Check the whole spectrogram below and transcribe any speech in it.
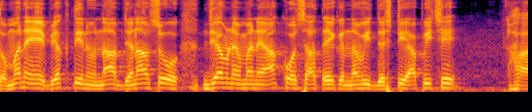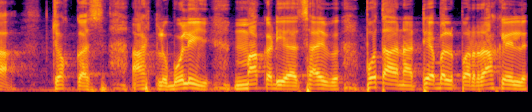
તો મને એ વ્યક્તિનું નામ જણાવશો, જેમણે મને આંખો સાથે એક નવી દ્રષ્ટિ આપી છે? હા, ચોક્કસ. આટલું બોલી માકડિયા સાહેબ પોતાના ટેબલ પર રાખેલ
